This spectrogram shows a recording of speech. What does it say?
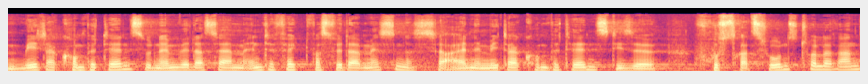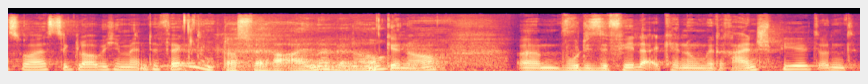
Metakompetenz, so nennen wir das ja im Endeffekt, was wir da messen. Das ist ja eine Metakompetenz, diese Frustrationstoleranz, so heißt sie, glaube ich, im Endeffekt. Das wäre eine, genau. Genau, ähm, wo diese Fehlererkennung mit reinspielt. Und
